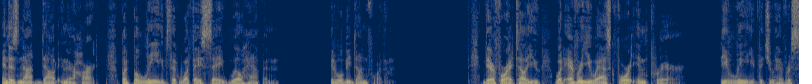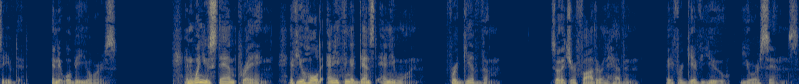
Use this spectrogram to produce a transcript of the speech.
and does not doubt in their heart but believes that what they say will happen it will be done for them. Therefore i tell you whatever you ask for in prayer believe that you have received it and it will be yours. And when you stand praying if you hold anything against anyone forgive them so that your father in heaven may forgive you your sins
